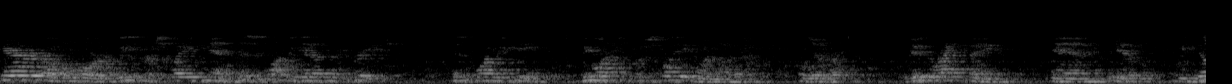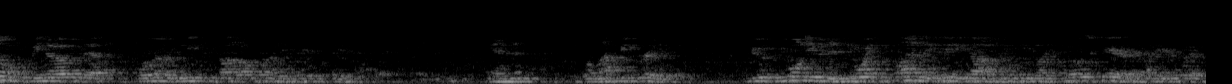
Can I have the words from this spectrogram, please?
terror of the Lord, we persuade men. This is why we get up and preach. This is why we teach. We want to persuade one another to live right, to do the right thing. And if we don't, we know that we're going to meet God Almighty face to face. And it will not be pretty. You, you won't even enjoy finally seeing God. You'll be like so scared how you're with.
